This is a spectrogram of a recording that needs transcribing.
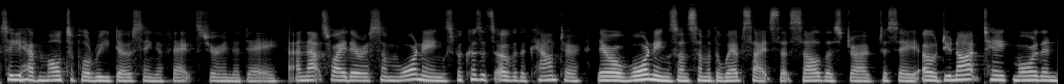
so you have multiple redosing effects during the day. And that's why there are some warnings because it's over the counter. There are warnings on some of the websites that sell this drug to say, oh, do not take more than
